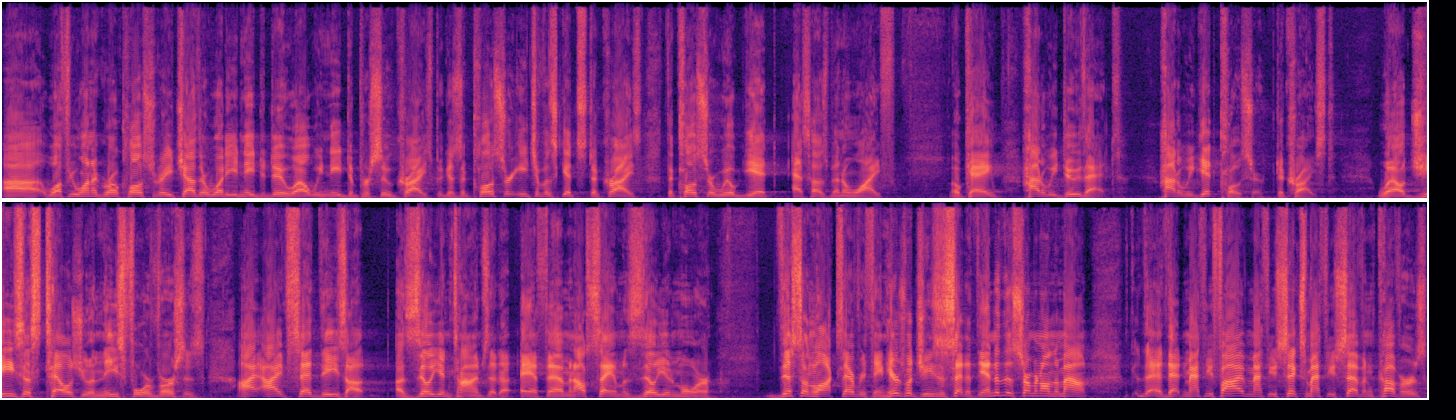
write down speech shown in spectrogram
Uh, well, if you want to grow closer to each other, what do you need to do? Well, we need to pursue Christ because the closer each of us gets to Christ, the closer we'll get as husband and wife. Okay? How do we do that? How do we get closer to Christ? Well, Jesus tells you in these four verses. I, have said these. Uh, a zillion times at AFM, and I'll say them a zillion more. This unlocks everything. Here's what Jesus said at the end of the Sermon on the Mount that Matthew 5, Matthew 6, Matthew 7 covers.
